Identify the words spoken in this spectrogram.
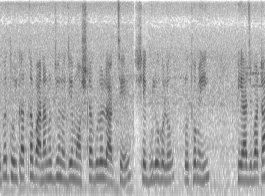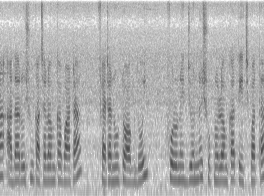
এবার দই কাতলা বানানোর জন্য যে মশলাগুলো লাগছে, সেগুলো হলো প্রথমেই পেঁয়াজ বাটা, আদা, রসুন, কাঁচা লঙ্কা বাটা ফ্যাটানো টক দই, ফোড়নের জন্য শুকনো লঙ্কা, তেজপাতা,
